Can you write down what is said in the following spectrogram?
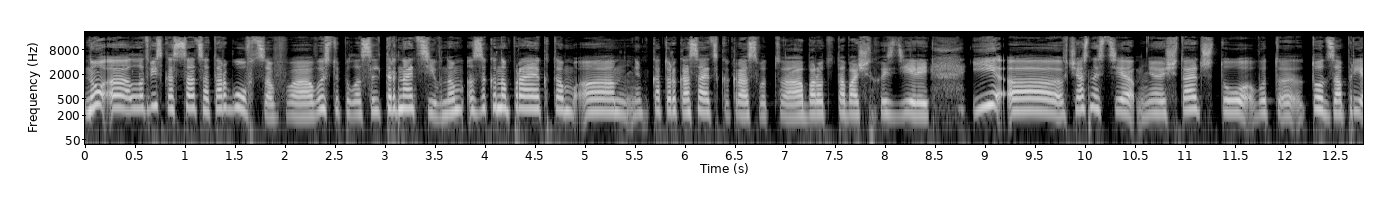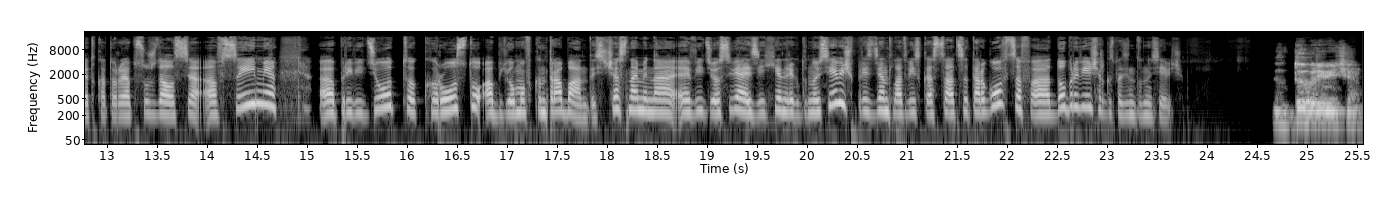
Но Латвийская ассоциация торговцев выступила с альтернативным законопроектом, который касается как раз вот оборота табачных изделий. И, в частности, считает, что вот тот запрет, который обсуждался в Сейме, приведет ведет к росту объемов контрабанды. Сейчас с нами на э, видеосвязи Хенрик Дунусевич, президент Латвийской ассоциации торговцев. Э, добрый вечер, господин Дунусевич. Добрый вечер.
